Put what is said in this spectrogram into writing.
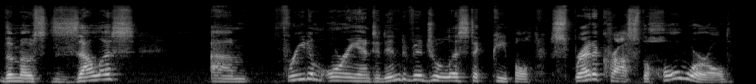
the most zealous, um, freedom oriented, individualistic people spread across the whole world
